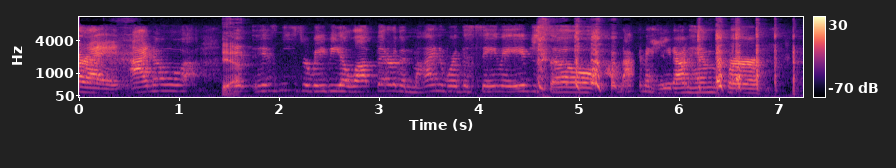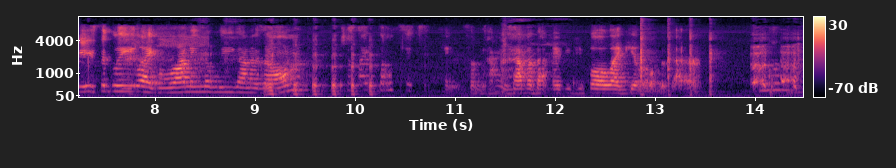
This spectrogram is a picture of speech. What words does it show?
all right, I know Yeah. his knees are maybe a lot better than mine, and we're the same age, so I'm not gonna hate on him for basically like running the league on his own. Just like don't say things sometimes. How about that? Maybe people like you a little bit better.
